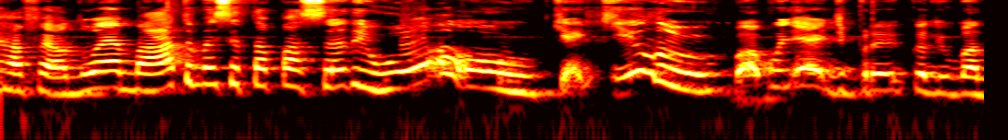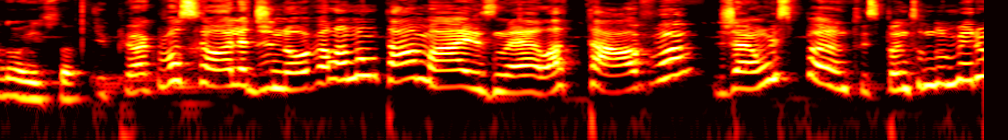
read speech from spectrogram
Rafael. Não é mata, mas você tá passando e uou, que é aquilo? Uma mulher de branco ali, uma noiva. E pior que você olha de novo, ela não tá mais, né? Ela tava, já é um espanto. Espanto número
